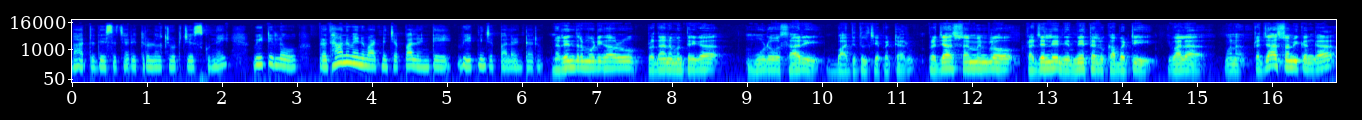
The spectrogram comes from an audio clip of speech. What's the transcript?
భారతదేశ చరిత్రలో చోటు చేసుకున్నాయి. వీటిలో ప్రధానమైన వాటిని చెప్పాలంటే వీటిని చెప్పాలంటారు. నరేంద్ర మోడీ గారు ప్రధానమంత్రిగా మూడవసారి బాధ్యతలు చేపట్టారు. ప్రజాస్వామ్యంలో ప్రజలే నిర్ణేతలు కాబట్టి ఇవాళ మన ప్రజాస్వామికంగా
